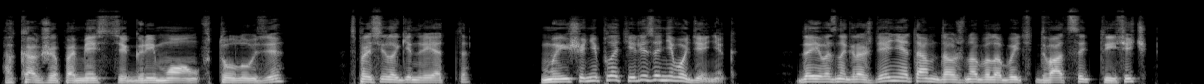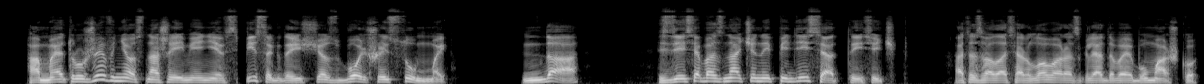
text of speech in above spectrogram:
«А как же поместье Гримон в Тулузе?» — спросила Генриетта. «Мы еще не платили за него денег, да и вознаграждение там должно было быть двадцать тысяч, а мэтр уже внес наше имение в список, да еще с большей суммой». «Да, здесь обозначены пятьдесят тысяч», — отозвалась Орлова, разглядывая бумажку.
